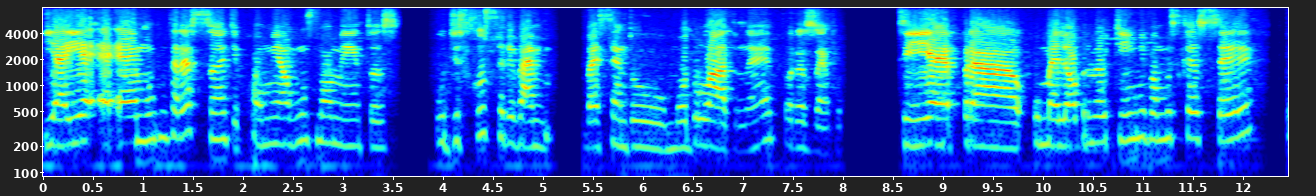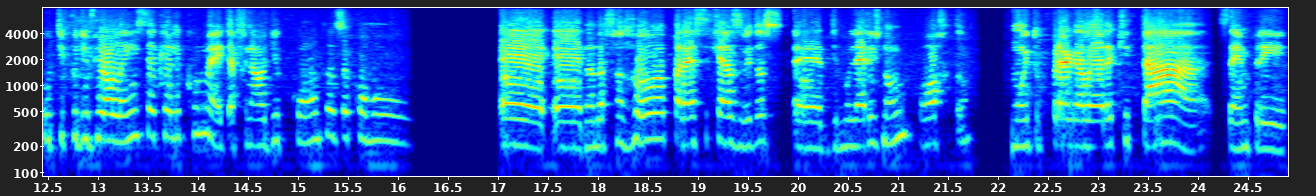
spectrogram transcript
E aí é, é, é, muito interessante como em alguns momentos o discurso ele vai vai sendo modulado, né? Por exemplo, se é para o melhor para o meu time, vamos esquecer o tipo de violência que ele comete. Afinal de contas, é como é, é, Nanda falou, parece que as vidas é, de mulheres não importam muito para a galera que está sempre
